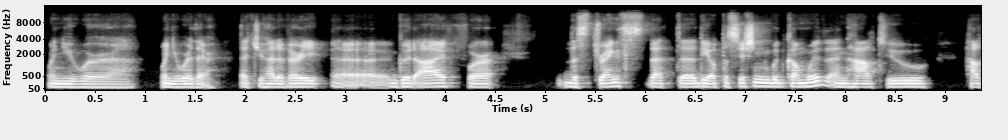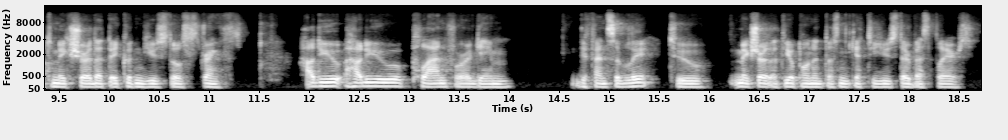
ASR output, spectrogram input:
when you were uh, when you were there. That you had a very uh, good eye for the strengths that uh, the opposition would come with and how to how to make sure that they couldn't use those strengths. How do you how do you plan for a game defensively to make sure that the opponent doesn't get to use their best players?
